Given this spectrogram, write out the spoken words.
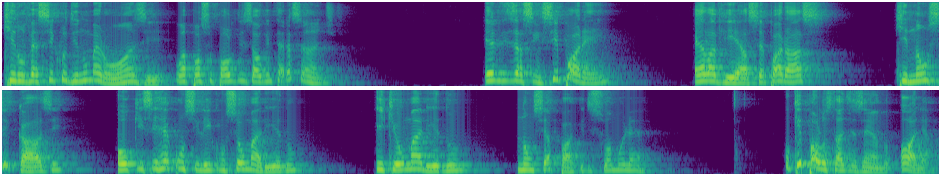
que no versículo de número 11, o apóstolo Paulo diz algo interessante. Ele diz assim: Se, porém, ela vier a separar-se, que não se case ou que se reconcilie com seu marido e que o marido não se aparte de sua mulher. O que Paulo está dizendo? Olha,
